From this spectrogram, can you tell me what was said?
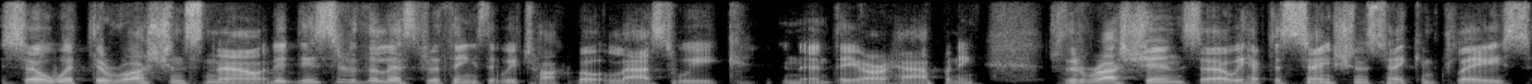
so with the Russians now, these are the list of things that we talked about last week, and, and they are happening. So the Russians, uh, we have the sanctions taking place.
